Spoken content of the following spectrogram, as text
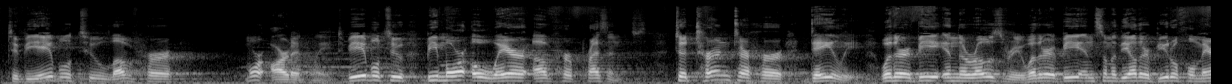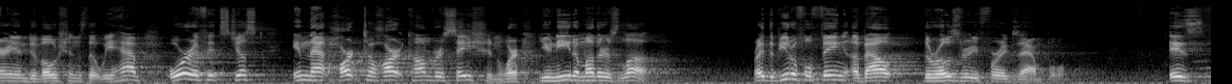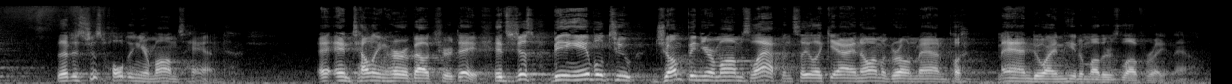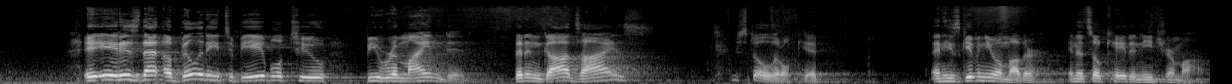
to be able to love her more ardently, to be able to be more aware of her presence, to turn to her daily, whether it be in the rosary, whether it be in some of the other beautiful Marian devotions that we have, or if it's just in that heart to heart conversation where you need a mother's love. Right? The beautiful thing about the rosary, for example, is that it's just holding your mom's hand and, telling her about your day. It's just being able to jump in your mom's lap and say, like, yeah, I know I'm a grown man, but man, do I need a mother's love right now. it is that ability to be able to be reminded that in God's eyes, you're still a little kid. And He's given you a mother, and it's okay to need your mom.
